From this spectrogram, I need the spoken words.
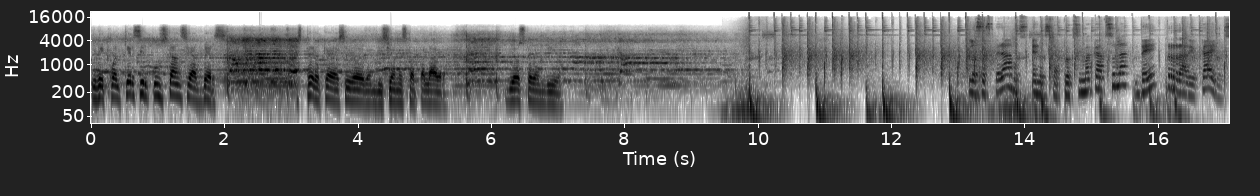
y de cualquier circunstancia adversa. Espero que haya sido de bendición esta palabra. Dios te bendiga. Los esperamos en nuestra próxima cápsula de Radio Kairos.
